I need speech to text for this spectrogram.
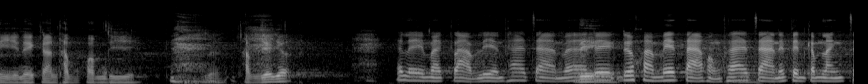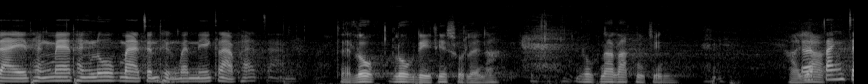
ณีในการทำความดีนะทำเยอะ ก็เลยมากราบเรียนพระอาจารย์ว่าดีด้วยด้วยความเมตตาของพระอาจารย์นี่เป็นกำลังใจทั้งแม่ทั้งลูกมาจนถึงวันนี้กราบพระอาจารย์ๆแต่ลูกลูกดีที่สุดเลยนะ ลูกน่ารักจริงๆหาแล้วยากตั้งใจ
